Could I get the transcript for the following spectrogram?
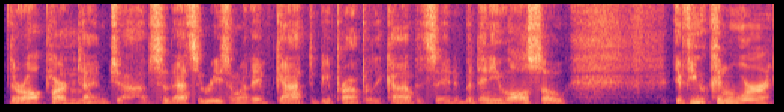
they're all part-time mm-hmm. jobs so that's the reason why they've got to be properly compensated but then you also if you can work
